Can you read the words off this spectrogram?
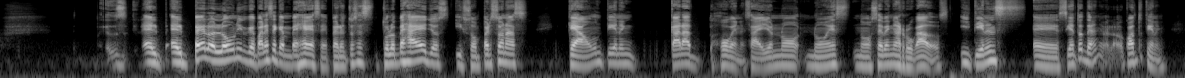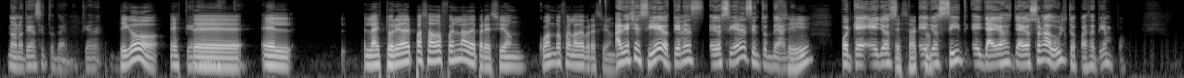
El, el pelo es lo único que parece que envejece, pero entonces tú los ves a ellos y son personas que aún tienen caras jóvenes, o sea, ellos no, no, es, no se ven arrugados y tienen eh, cientos de años. ¿cuántos tienen? No, no tienen cientos de años, tienen, Digo, este, Tienen- el, la historia del pasado fue en la depresión. ¿Cuándo fue la depresión? ADH sí, ellos tienen, ellos tienen cientos de años, Sí, porque ellos, exacto. ellos sí, eh, ya ellos, ya ellos son adultos para ese tiempo.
